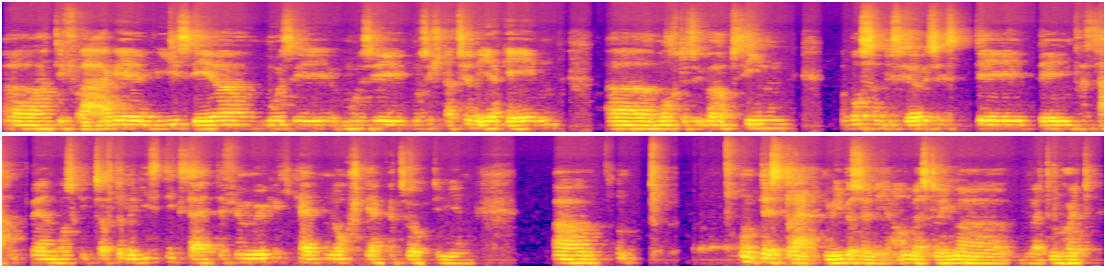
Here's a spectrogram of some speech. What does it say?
Äh, die Frage, wie sehr muss ich, muss ich, muss ich stationär gehen, äh, macht es überhaupt Sinn? Was sind die Services, die, die interessant wären? Was gibt es auf der Logistikseite für Möglichkeiten, noch stärker zu optimieren? Äh, und, und das treibt mich persönlich an, weil du immer, weil du halt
